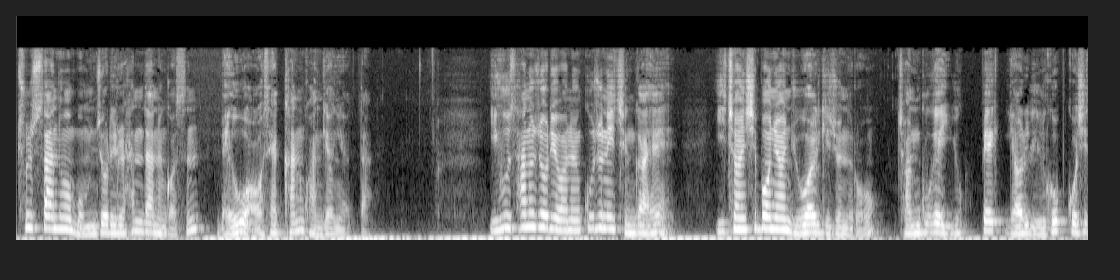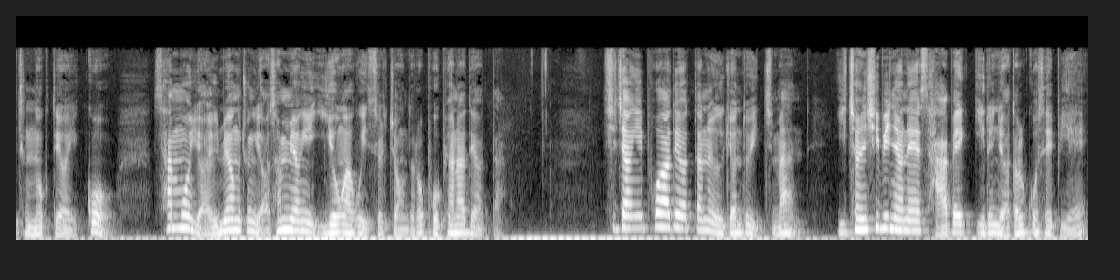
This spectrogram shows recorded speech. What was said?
출산 후 몸조리를 한다는 것은 매우 어색한 광경이었다. 이후 산후조리원은 꾸준히 증가해 2015년 6월 기준으로 전국에 617곳이 등록되어 있고 산모 10명 중 6명이 이용하고 있을 정도로 보편화되었다. 시장이 포화되었다는 의견도 있지만 2012년에 478곳에 비해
